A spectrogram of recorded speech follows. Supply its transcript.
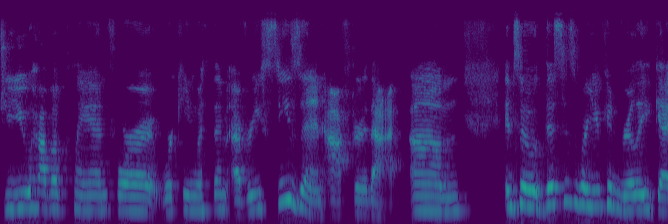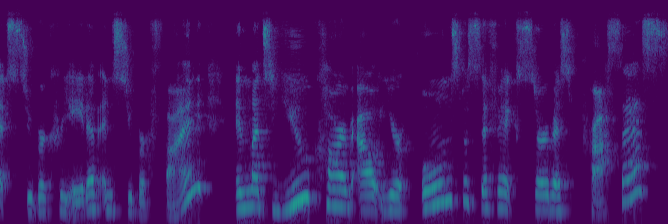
Do you have a plan for working with them every season after that? Um, and so this is where you can really get super creative and super fun and lets you carve out your own specific service process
